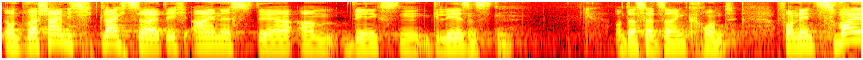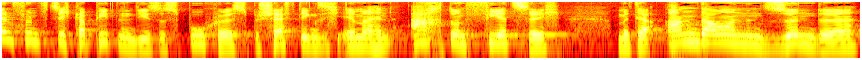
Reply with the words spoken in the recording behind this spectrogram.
und wahrscheinlich gleichzeitig eines der am wenigsten gelesensten. Und das hat seinen Grund. Von den 52 Kapiteln dieses Buches beschäftigen sich immerhin 48 mit der andauernden Sünde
